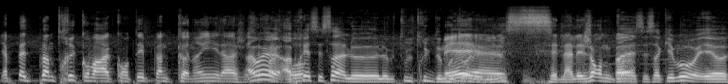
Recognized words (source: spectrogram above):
Il y a peut-être plein de trucs qu'on va raconter, plein de conneries là. Je ah ouais, après c'est ça, le, tout le truc de Motorhead. Euh, c'est de la légende. Quoi. Ouais, c'est ça qui est beau. Et euh,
